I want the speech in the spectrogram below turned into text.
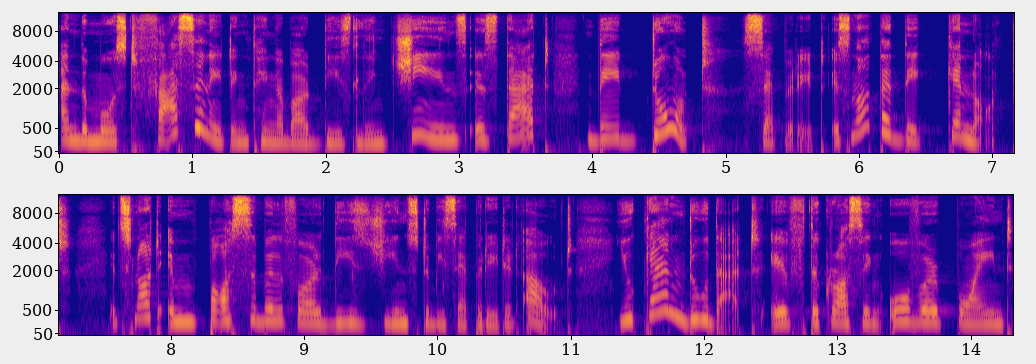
And the most fascinating thing about these linked genes is that they don't separate. It's not that they cannot. It's not impossible for these genes to be separated out. You can do that if the crossing over point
